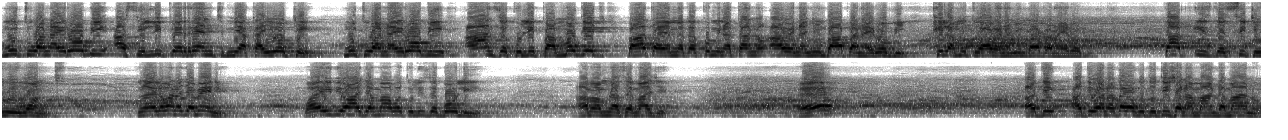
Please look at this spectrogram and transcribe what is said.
Mtu wa Nairobi asilipe rent miaka yote. Mtu wa Nairobi aanze kulipa mortgage baada ya miaka kumi na tano awe na nyumba hapa Nairobi. Kila mtu awe na nyumba hapa Nairobi. That is the city we want. Tunaelewana jameni? Kwa hivyo hawa jamaa watulize boli, ama mnasemaje eh? Ati, ati wanataka kututisha na maandamano.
